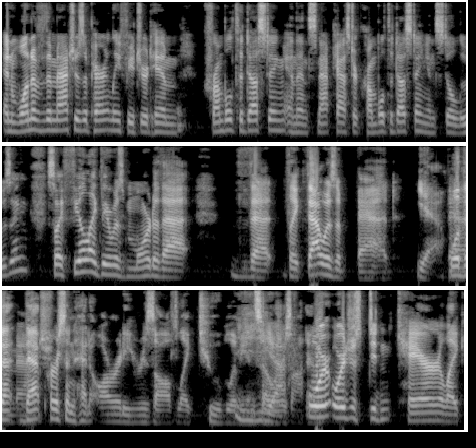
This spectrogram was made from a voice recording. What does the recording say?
and one of the matches apparently featured him crumble to dusting and then Snapcaster crumble to dusting and still losing. So I feel like there was more to that. That like that was a bad yeah. bad Well, that that person had already resolved like two Oblivion Yeah. Sowers on him. or or just didn't care like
